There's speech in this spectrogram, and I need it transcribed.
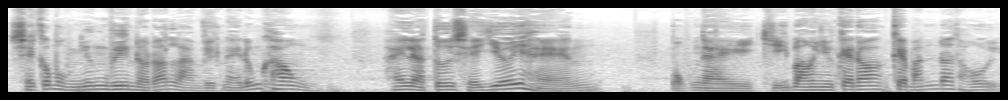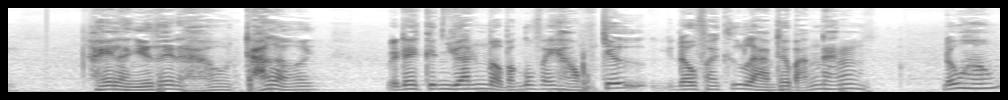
Sẽ có một nhân viên nào đó làm việc này đúng không? Hay là tôi sẽ giới hạn một ngày chỉ bao nhiêu cái đó, cái bánh đó thôi? Hay là như thế nào? Trả lời. Vì đây, kinh doanh mà bạn cũng phải học chứ, đâu phải cứ làm theo bản năng, đúng không?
